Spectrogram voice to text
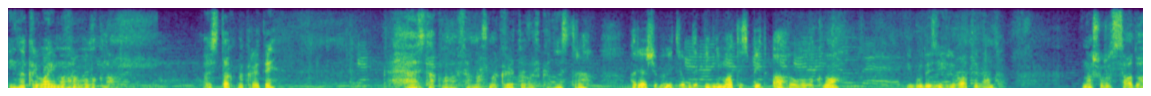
І накриваємо агроволокном. Ось так накритий. Ось так воно все в нас накрито, ось каністра. Гаряче повітря буде підніматись під агроволокно і буде зігрівати нам нашу розсаду.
